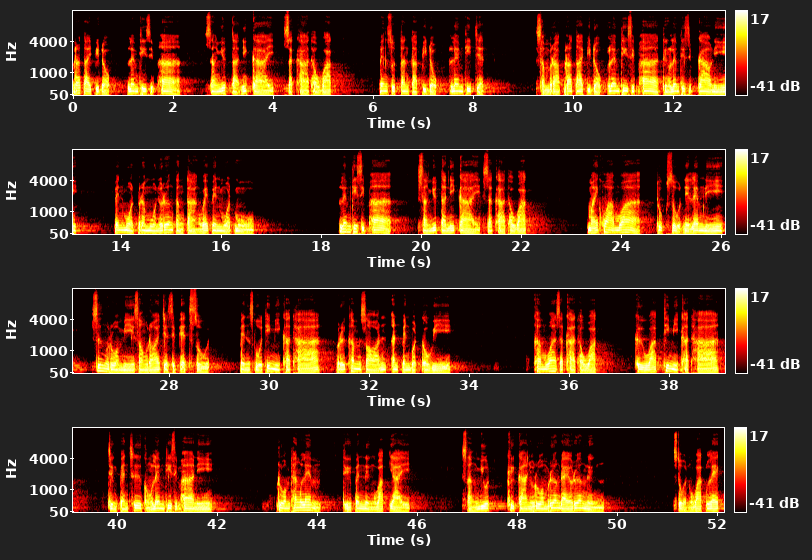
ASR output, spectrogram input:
พระไตรปิฎกเล่มที่สิบห้าสังยุตตนิกายสกขาทวักเป็นสุตตันตปิฎกเล่มที่เจ็ดสำหรับพระไตรปิฎกเล่มที่สิบห้าถึงเล่มที่สิบเก้านี้ เป็นหมวดประมวลเรื่องต่างๆ ไว้เป็นหมวดหมู่ เล่มที่สิบห้าสังยุตตนิกายสกขาทวักหมายความว่าทุกสูตรในเล่มนี้ ซึ่งรวมมี 271 สูตร เป็นสูตรที่มีคาถาหรือคำสอนอันเป็นบทกวีคำว่าสกขาทวักคือวักที่มีคาถา จึงเป็นชื่อของเล่มที่15นี้ รวมทั้งเล่มถือเป็นหนึ่งวักใหญ่ สังยุตคือการรวมเรื่องใดเรื่องหนึ่ง ส่วนวักเล็ก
